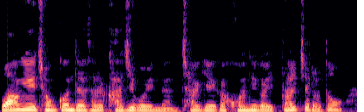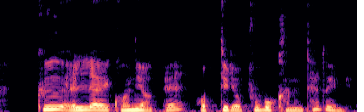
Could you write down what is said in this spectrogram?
왕의 정권 대사를 가지고 있는 자기가 권위가 있다 할지라도 그 엘리야의 권위 앞에 엎드려 부복하는 태도입니다.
